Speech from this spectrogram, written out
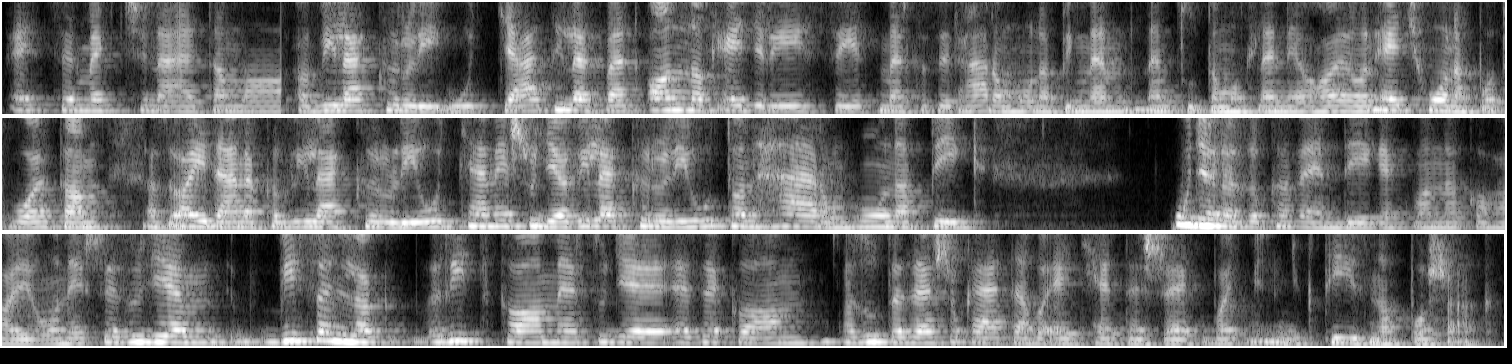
egyszer megcsináltam a, a világ körüli útját, illetve hát annak egy részét, mert azért három hónapig nem, nem tudtam ott lenni a hajón, egy hónapot voltam az Aidának a világ körüli útján, és ugye a világ körüli úton három hónapig ugyanazok a vendégek vannak a hajón, és ez ugye viszonylag ritka, mert ugye ezek a, az utazások általában egyhetesek, vagy mondjuk tíznaposak.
